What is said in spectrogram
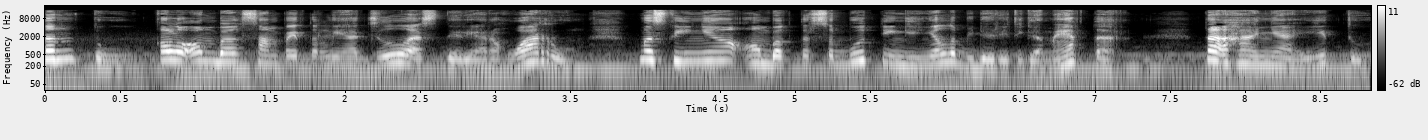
Tentu, kalau ombak sampai terlihat jelas dari arah warung, mestinya ombak tersebut tingginya lebih dari 3 meter. Tak hanya itu,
